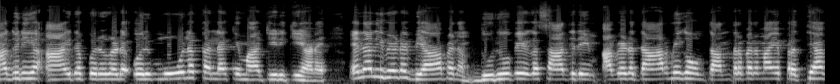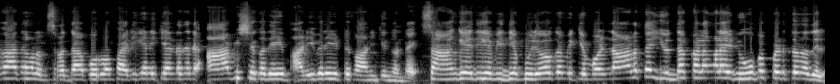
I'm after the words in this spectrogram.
ആധുനിക ആയുധപ്പൊരുകളുടെ ഒരു മൂലക്കല്ലാക്കി മാറ്റിയിരിക്കുകയാണ്. എന്നാൽ ഇവയുടെ വ്യാപനം ദുരുപയോഗ സാധ്യതയും അവയുടെ ധാർമ്മികവും തന്ത്രപരമായ പ്രത്യാഘാതങ്ങളും ശ്രദ്ധാപൂർവം പരിഗണിക്കേണ്ടതിന്റെ ആവശ്യകതയും അടിവരയിട്ട് കാണിക്കുന്നുണ്ട്. സാങ്കേതിക വിദ്യ പുരോഗമിക്കുമ്പോൾ നാളത്തെ യുദ്ധക്കളങ്ങളെ രൂപപ്പെടുത്തുന്നതിൽ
